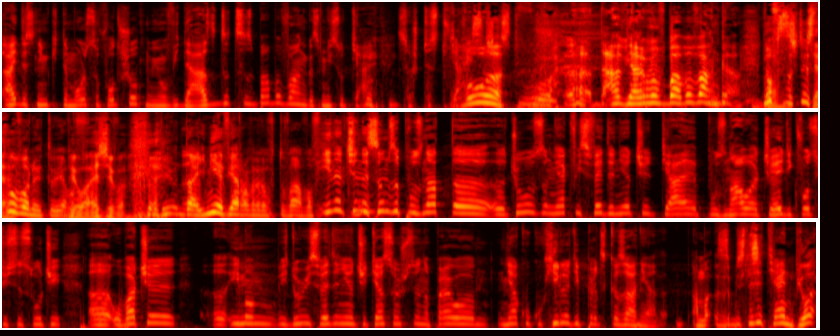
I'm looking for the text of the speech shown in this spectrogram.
Айде, снимките може да са фотошоп, но има видеа с- Баба Ванга. Смисъл, тя е Тя е съществувала. съществувала. А, да, вярвам в Баба Ванга. Да, в съществуването. тя била е жива. Да, и ние вярваме в това. В... Иначе не съм запознат. А, чувал съм някакви сведения, че тя е познала, че еди какво си ще се случи. А, обаче, а, имам и други сведения, че тя също е направила няколко хиляди предсказания. Ама замисли се, тя е била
